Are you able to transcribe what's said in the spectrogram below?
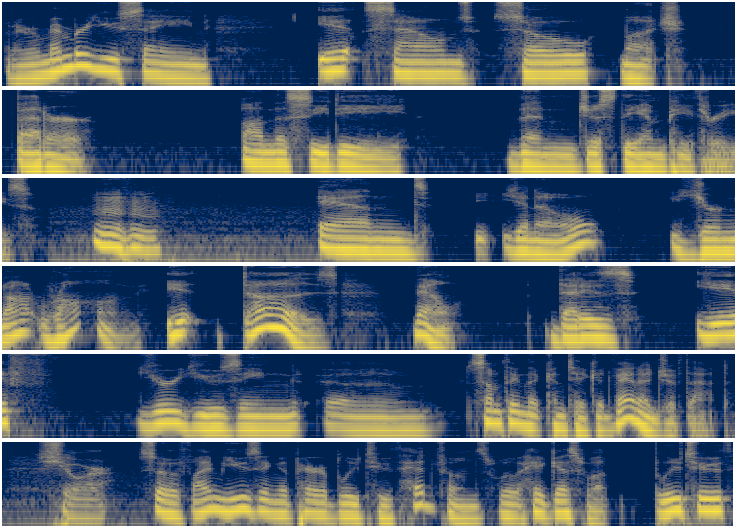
but I remember you saying it sounds so much better on the CD than just the MP3s. Mm-hmm. And, you know, you're not wrong. It does. Now, that is if you're using um, something that can take advantage of that. Sure. So if I'm using a pair of Bluetooth headphones, well, hey, guess what? Bluetooth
